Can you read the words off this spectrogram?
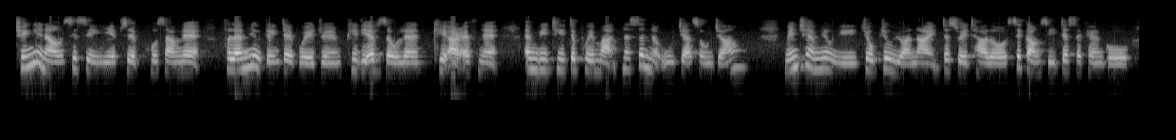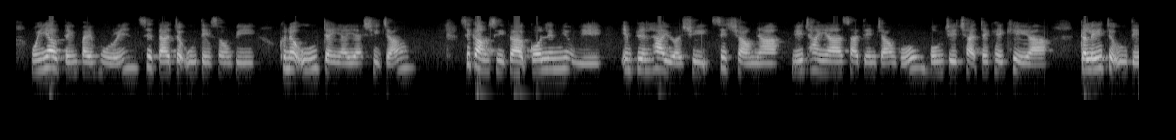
ချင်းငင်အောင်စစ်စင်ရေးဖြစ်ဖော်ဆောင်တဲ့ ဖလန်းမြို့သိန်းတိုက်ပွဲအတွင်း PDF ဇိုလန် KRF နဲ့ MBT တပ်ဖွဲ့မှ22ဦးကြာဆုံးကြောင်းမင်းချံမြို့နယ်ကျုပ်ပြုတ်ရွာ၌တက်ဆွဲထားသောစစ်ကောင်စီတပ်စခန်းကိုဝင်ရောက်သိမ်းပိုက်မှုတွင်စစ်သားတအူးတေဆုံးပြီး9ဦးတန်ရာရရှိကြောင်းစစ်ကောင်စီကကောလင်းမြို့နယ်အင်ပင်လှရွာရှိစစ်ချောင်းများနေထိုင်ရာစာတင်ကျောင်းကိုဘုံကျချတက်ခိုက်ခဲ့ရာကလေးတအူးတေ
